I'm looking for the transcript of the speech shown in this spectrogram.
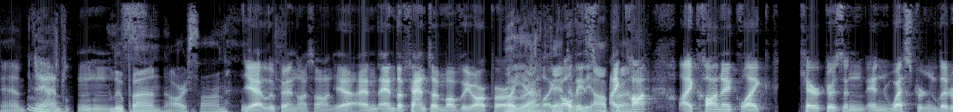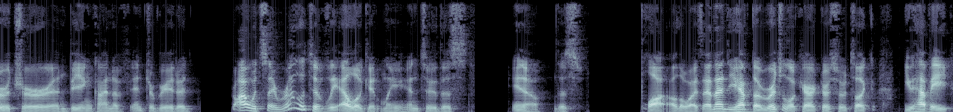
and Yeah. and Mhm. Lupin Arsene. Yeah, Lupin Arsene. Yeah, and and the Phantom of the Opera. Oh, yeah, right? like Phantom all of the these Opera. icon- iconic like characters in in Western literature and being kind of integrated. I would say relatively elegantly into this, you know, this plot. Otherwise, and then you have the original characters, who it's like you have a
